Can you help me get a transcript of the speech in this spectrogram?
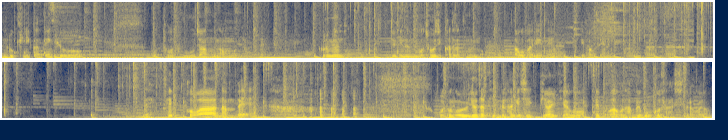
네, 루키니까 땡큐. 오토가 두 장 나오는군요. 네. 그러면 여기는 뭐 저지 카드 같은 건 없다고 봐야 되겠네요. 이 박스에는. 페퍼와 남배. 보통 그 여자 팀들 한 개씩 PYT하고 페퍼하고 남배 묶어서 하시더라고요.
